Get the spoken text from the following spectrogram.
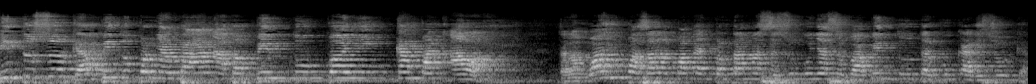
Pintu surga pintu pernyataan atau pintu penyingkapan Allah dalam Wahyu pasal 4 ayat pertama sesungguhnya sebuah pintu terbuka di surga.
